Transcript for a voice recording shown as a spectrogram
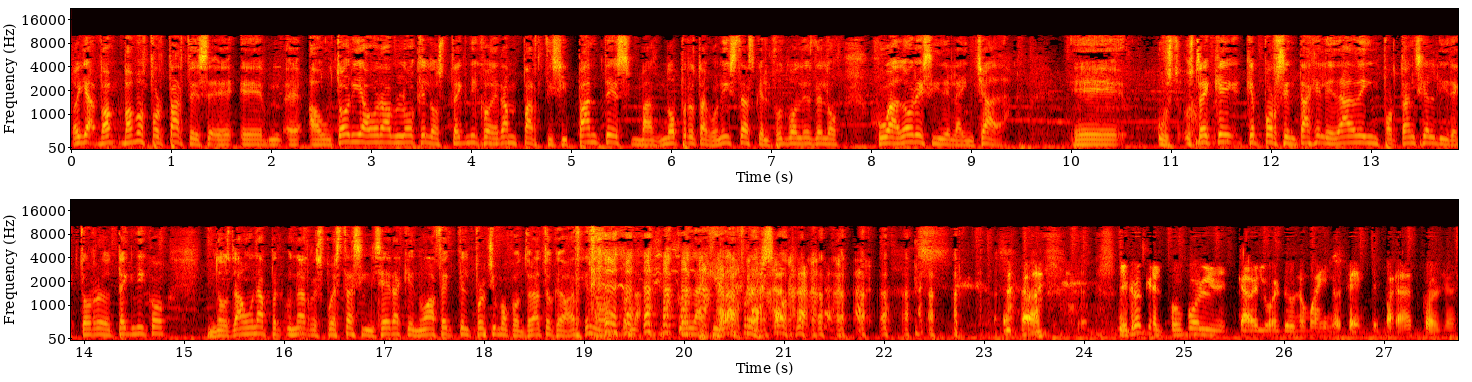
Oiga, va- vamos por partes. Eh, eh, eh, Autori ahora habló que los técnicos eran participantes, más no protagonistas, que el fútbol es de los jugadores y de la hinchada. Us- ¿Usted qué, qué porcentaje le da de importancia al director técnico? Nos da una, una respuesta sincera que no afecte el próximo contrato que va a renovar con la, con la equidad, profesor. Yo creo que el fútbol vez lo vuelve uno más inocente para las cosas.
